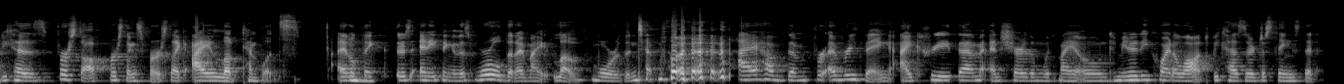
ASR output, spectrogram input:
because, first off, first things first, like I love templates. I don't mm-hmm. think there's anything in this world that I might love more than templates. I have them for everything. I create them and share them with my own community quite a lot because they're just things that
